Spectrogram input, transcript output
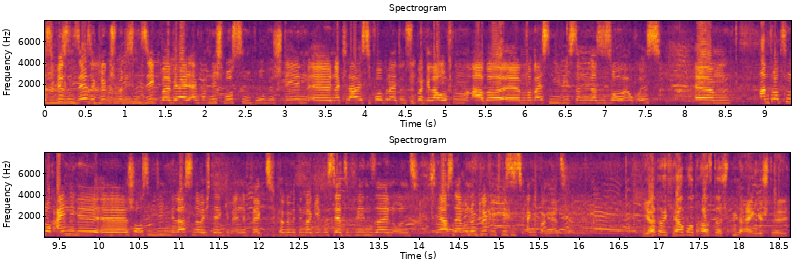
Also wir sind sehr, sehr glücklich über diesen Sieg, weil wir halt einfach nicht wussten, wo wir stehen. Äh, na klar ist die Vorbereitung super gelaufen, aber äh, man weiß nie, wie es dann in der Saison auch ist. Ähm, haben trotzdem noch einige äh, Chancen liegen gelassen, aber ich denke im Endeffekt können wir mit dem Ergebnis sehr zufrieden sein und ja, sind einfach nur glücklich, wie es sich angefangen hat. Wie hat euch Herbert auf das Spiel eingestellt?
